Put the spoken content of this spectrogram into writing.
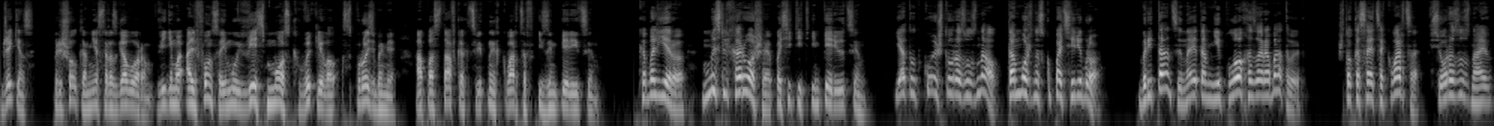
Джекинс пришел ко мне с разговором. Видимо, Альфонсо ему весь мозг выклевал с просьбами о поставках цветных кварцев из Империи Цин. «Кабальеро, мысль хорошая посетить Империю Цин. Я тут кое-что разузнал, там можно скупать серебро. Британцы на этом неплохо зарабатывают. Что касается кварца, все разузнаю.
